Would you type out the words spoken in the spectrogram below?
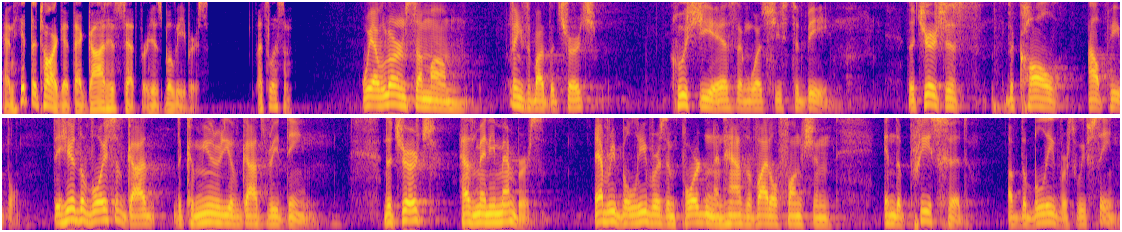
and hit the target that God has set for his believers. Let's listen. We have learned some um, things about the church, who she is, and what she's to be. The church is the call out people to hear the voice of God, the community of God's redeemed. The church has many members. Every believer is important and has a vital function in the priesthood of the believers we've seen.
